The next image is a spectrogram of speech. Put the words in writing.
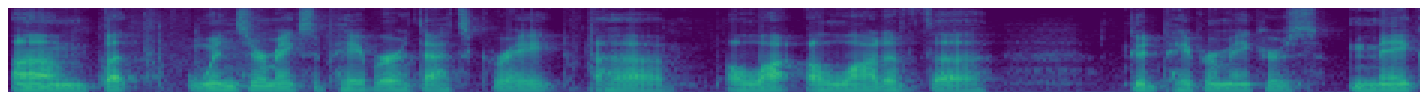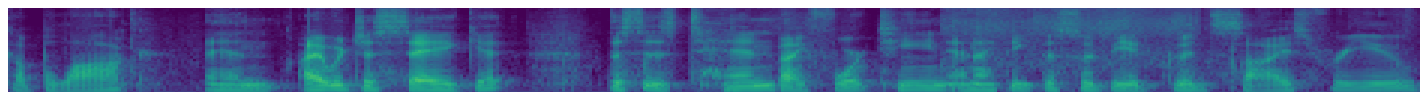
Um, but Winsor makes a paper, that's great. Uh, a, lot, a lot of the good paper makers make a block. And I would just say get, this is 10 by 14, and I think this would be a good size for you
